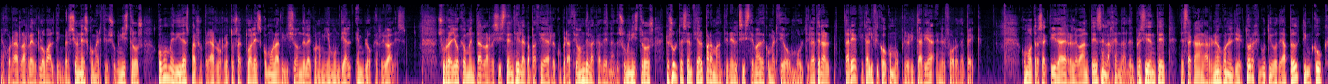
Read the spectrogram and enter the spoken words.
mejorar la red global de inversiones, comercio y suministros como medidas para superar los retos actuales como la división de la economía mundial en bloques rivales. Subrayó que aumentar la resistencia y la capacidad de recuperación de la cadena de suministros resulta esencial para mantener el sistema de comercio multilateral, tarea que calificó como prioritaria en el foro de PEC. Como otras actividades relevantes en la agenda del presidente, destacan la reunión con el director ejecutivo de Apple, Tim Cook,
